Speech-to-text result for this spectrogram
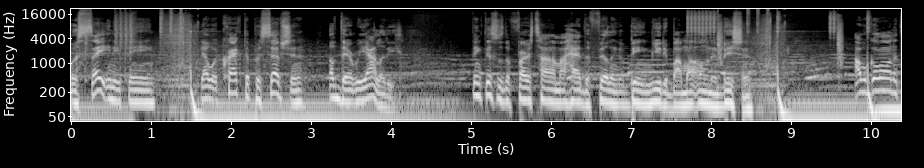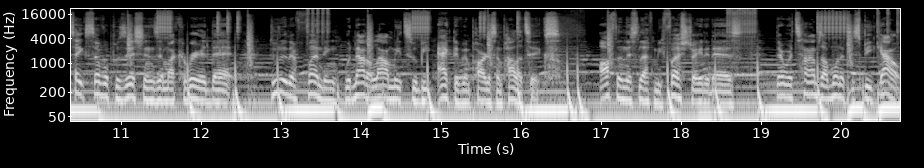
or say anything that would crack the perception of their reality. I think this was the first time I had the feeling of being muted by my own ambition. I would go on to take several positions in my career that, due to their funding, would not allow me to be active in partisan politics. Often this left me frustrated as there were times I wanted to speak out,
